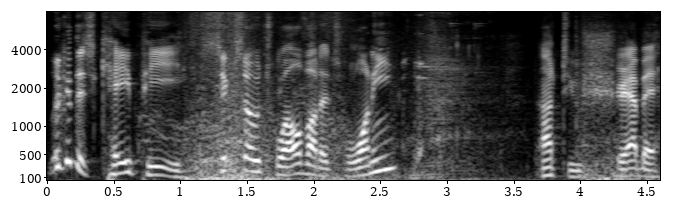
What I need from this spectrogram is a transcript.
Look at this KP. 6012 out of 20. Not too shabby.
